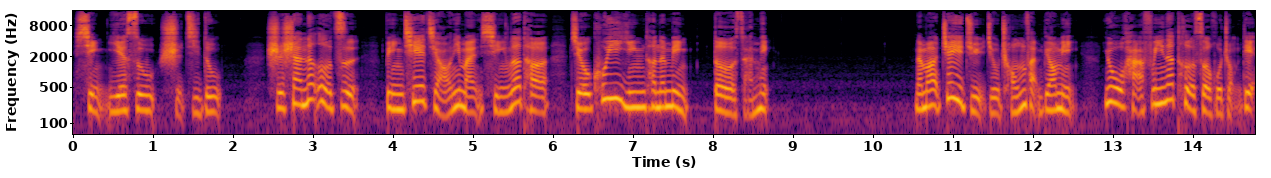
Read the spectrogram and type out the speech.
信耶稣是基督，是神的儿子，并且叫你们信了他，就可以因他的名得生命。那么这一句就充分表明约翰福音的特色和重点。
